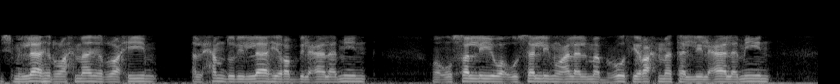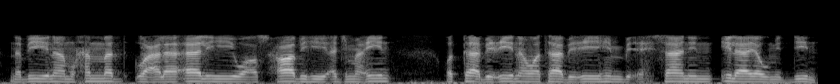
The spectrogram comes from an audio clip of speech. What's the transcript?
بسم الله الرحمن الرحيم. الحمد لله رب العالمين. وأصلي وأسلم على المبعوث رحمة للعالمين. نبينا محمد وعلى آله وأصحابه أجمعين. والتابعين وتابعيهم بإحسان إلى يوم الدين.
